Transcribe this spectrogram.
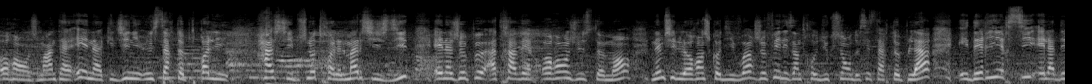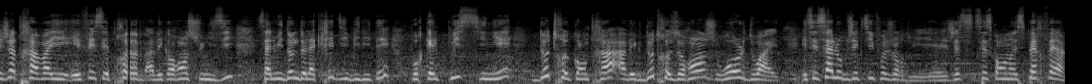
Orange معناتها انا كي تجيني une start-up تقول لي حاجتي باش ندخل المارشي جديد انا je peux à travers Orange justement نمشي l'Orange Côte d'Ivoire je fais les introductions de ces start-up là et derrière si elle a déjà travaillé et fait ses preuves avec Orange Tunisie ça lui donne de la crédibilité pour qu'elle puisse signer d'autres contrats avec d'autres Orange worldwide. Et c'est ça l'objectif aujourd'hui. Et c'est ce qu'on espère faire.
